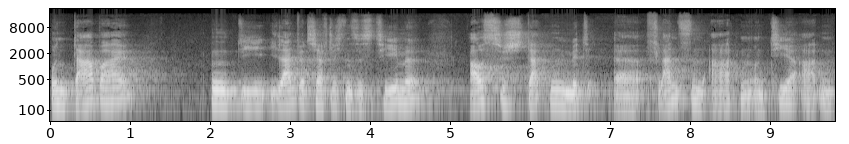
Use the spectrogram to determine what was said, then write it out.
und dabei die landwirtschaftlichen Systeme auszustatten mit äh, Pflanzenarten und Tierarten,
